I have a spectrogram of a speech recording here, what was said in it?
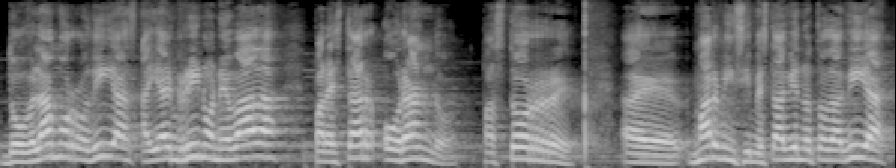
Doblamos rodillas allá en Rino, Nevada, para estar orando. Pastor eh, Marvin, si me está viendo todavía,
